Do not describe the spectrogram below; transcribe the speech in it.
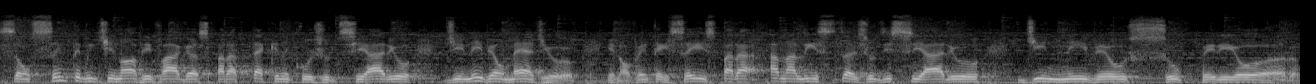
São 129 vagas para técnico judiciário de nível médio e 96 para analista judiciário de nível superior.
